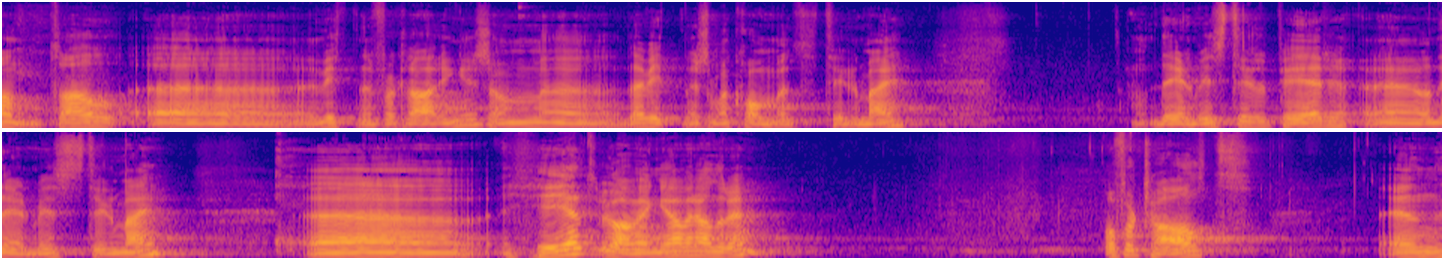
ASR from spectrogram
antall eh, vitneforklaringer som eh, Det er vitner som har kommet til meg, delvis til Per eh, og delvis til meg, eh, helt uavhengig av hverandre, og fortalt en,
